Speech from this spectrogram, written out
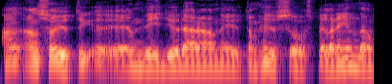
Han, han sa ut en video där han är utomhus och spelar in den.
